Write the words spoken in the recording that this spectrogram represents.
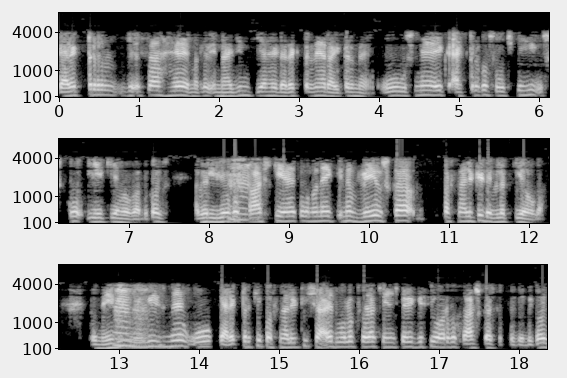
कैरेक्टर जैसा है मतलब इमेजिन किया है डायरेक्टर ने राइटर ने वो उसने एक एक्टर को सोच के ही उसको ये किया होगा बिकॉज़ अगर लियो को कास्ट किया है तो उन्होंने एक इन अ वे उसका पर्सनालिटी डेवलप किया होगा। तो मे बी मूवीज़ में वो कैरेक्टर की पर्सनालिटी शायद वो लोग थोड़ा चेंज करके किसी और को कास्ट कर सकते थे। Because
